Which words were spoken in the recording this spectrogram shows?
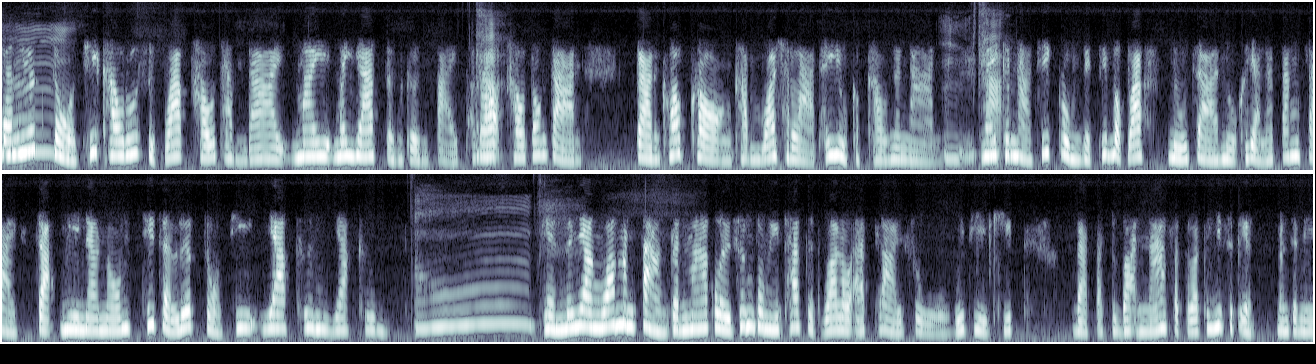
จะเลือกโจทย์ที่เขารู้สึกว่าเขาทำได้ ไม่ไม่ยากจนเกินไป เพราะเขาต้องการ การครอบครองคำว่าฉลาดให้อยู่กับเขานานอืมๆในค่ะขณะที่กลุ่มเด็กที่บอกว่าหนูจ๋าหนูขยันและตั้งใจ จะมีแนวโน้มที่จะเลือกโจทย์ที่ยากขึ้นยากขึ้นอ๋อเห็นหรือยังว่ามันต่างกันมากเลย ซึ่งตรงนี้ถ้าเกิดว่าเราแอพพลายสู่วิธีคิด แบบปัจจุบันนะศตวรรษที่ 21 มันจะมี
